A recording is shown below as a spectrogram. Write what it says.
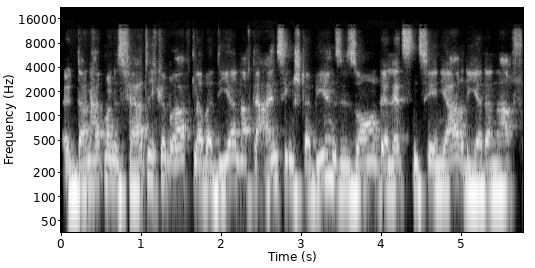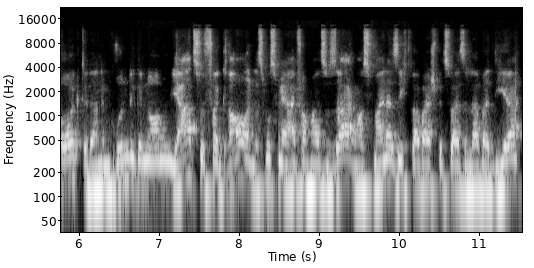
äh, dann hat man es fertiggebracht, Labadia nach der einzigen stabilen Saison der letzten zehn Jahre, die ja danach folgte, dann im Grunde genommen, ja, zu vergrauen. Das muss man ja einfach mal so sagen. Aus meiner Sicht war beispielsweise Labadia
